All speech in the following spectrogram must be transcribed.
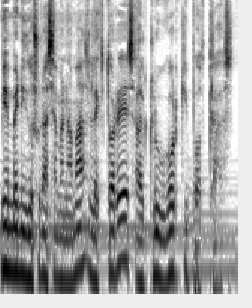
Bienvenidos una semana más, lectores, al Club Gorky Podcast.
